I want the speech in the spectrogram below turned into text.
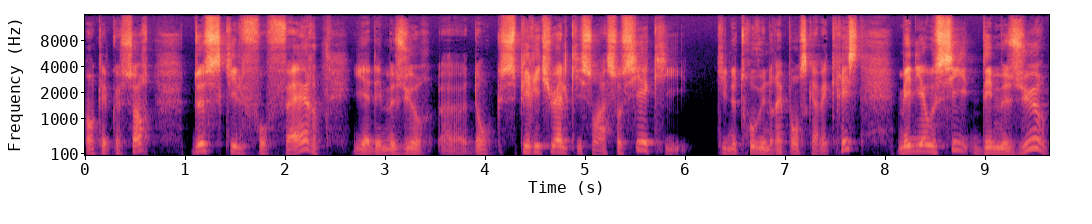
en quelque sorte de ce qu'il faut faire. Il y a des mesures euh, donc spirituelles qui sont associées, qui, qui ne trouvent une réponse qu'avec Christ, mais il y a aussi des mesures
